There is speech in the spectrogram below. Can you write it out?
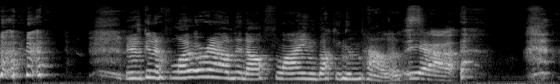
We're just gonna float around in our flying Buckingham Palace. yeah.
